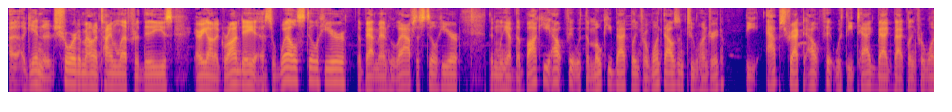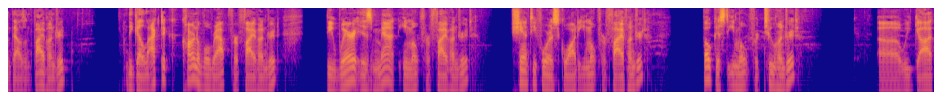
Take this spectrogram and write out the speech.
uh, again a short amount of time left for these. Ariana Grande as well still here. The Batman Who Laughs is still here. Then we have the Baki outfit with the Moki backbling for 1,200. The Abstract outfit with the Tag Bag backbling for 1,500. The Galactic Carnival wrap for 500. The Where is Matt emote for 500. Shanty for a Squad emote for 500. Focused emote for 200. Uh, we got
